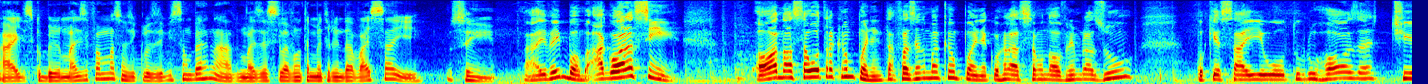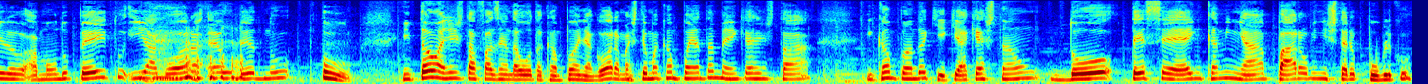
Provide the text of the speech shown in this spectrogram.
Aí descobriram mais informações, inclusive em São Bernardo, mas esse levantamento ainda vai sair. Sim. Aí vem bomba. Agora sim. Ó, a nossa outra campanha. A gente tá fazendo uma campanha com relação ao Novembro Azul, porque saiu o Outubro Rosa, tira a mão do peito e agora é o dedo no pu. Então a gente tá fazendo a outra campanha agora, mas tem uma campanha também que a gente tá encampando aqui, que é a questão do TCE encaminhar para o Ministério Público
